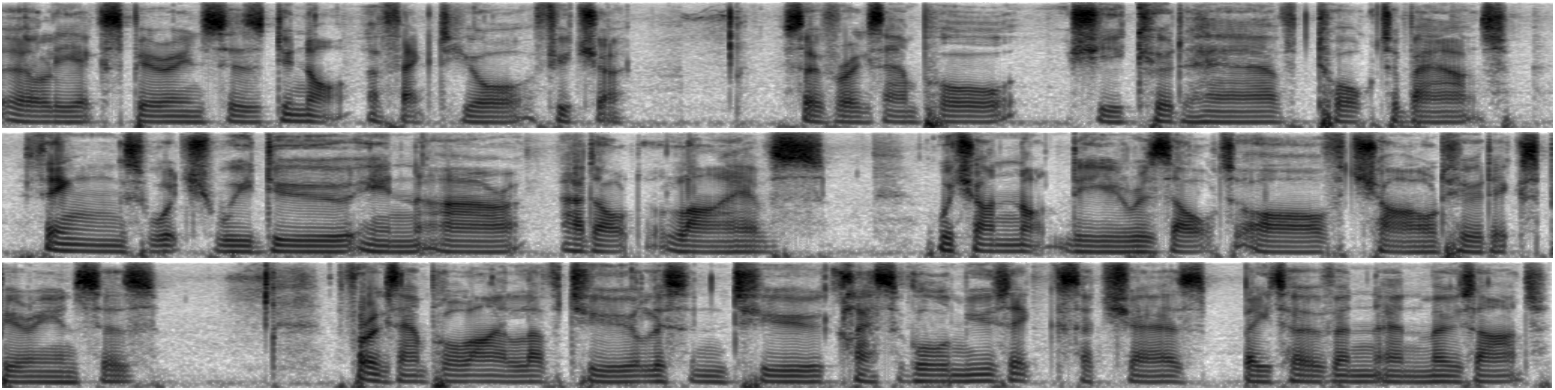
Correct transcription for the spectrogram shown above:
early experiences do not affect your future. So, for example, she could have talked about things which we do in our adult lives which are not the result of childhood experiences. For example, I love to listen to classical music such as Beethoven and Mozart.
